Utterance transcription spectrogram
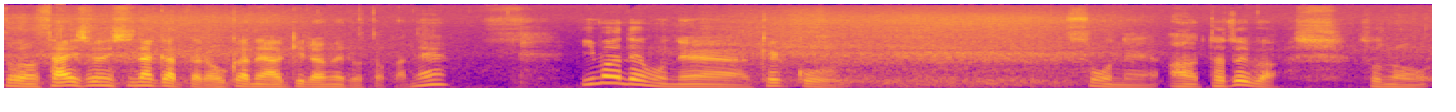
その最初にしなかったらお金諦めろとかね。今でもね結構そうね。あ例えばその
